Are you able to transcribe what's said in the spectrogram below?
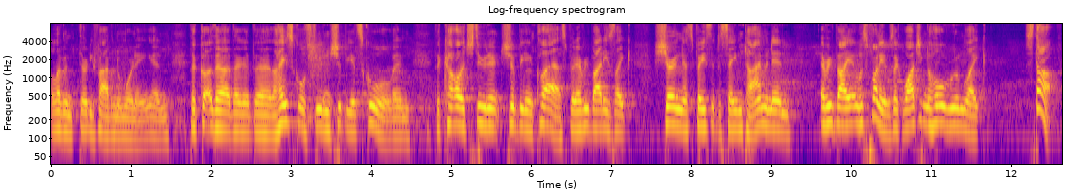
11:35 in the morning, and the, the the the high school student should be at school, and the college student should be in class, but everybody's like sharing that space at the same time, and then everybody. It was funny. It was like watching the whole room like stop,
